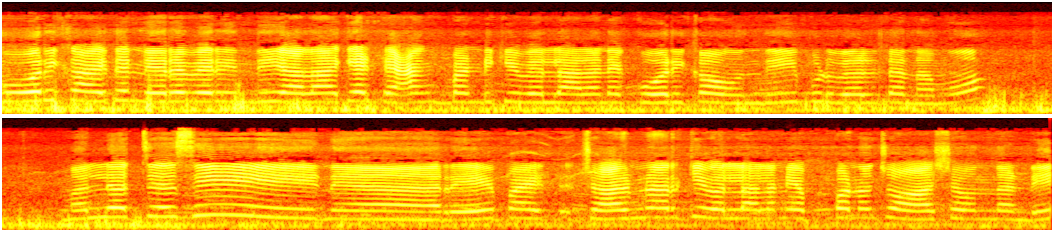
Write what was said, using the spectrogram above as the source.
కోరిక అయితే నెరవేరింది. అలాగే ట్యాంక్ బండికి వెళ్ళాలనే కోరిక ఉంది. ఇప్పుడు వెళ్తున్నాము. మళ్ళీ వచ్చేసి రేపు అయితే చార్మినార్కి వెళ్ళాలని ఎప్పటి నుంచో ఆశ ఉందండి.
